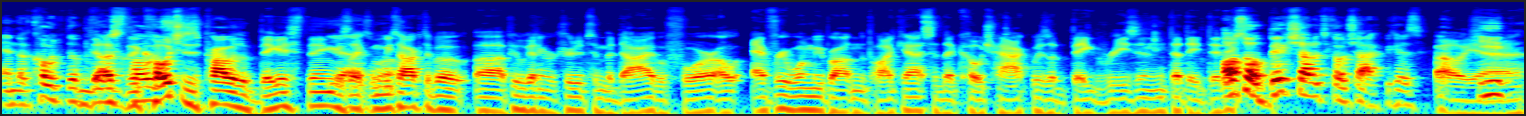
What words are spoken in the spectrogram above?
And the coach, the, The, the coaches is probably the biggest thing. Because Yeah, like when we talked about uh, people getting recruited to Medaille before, everyone we brought in the podcast said that Coach Hack was a big reason that they did it. Also, a big shout out to Coach Hack because oh yeah,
